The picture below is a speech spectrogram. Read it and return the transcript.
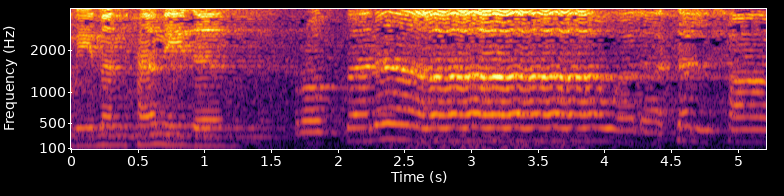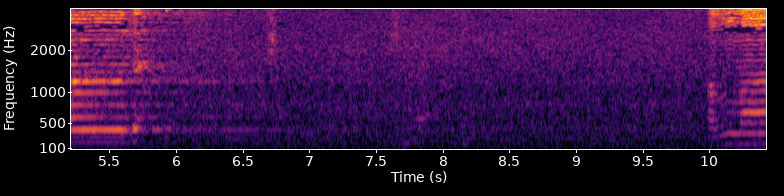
لمن حمد ربنا ولك الحمد. الله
